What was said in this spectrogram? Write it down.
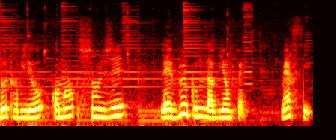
d'autres vidéos, comment changer les vœux que nous avions faits. Merci.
